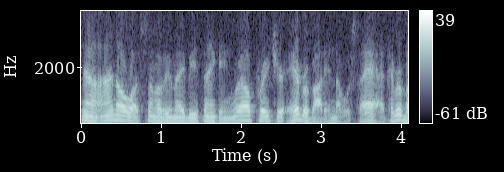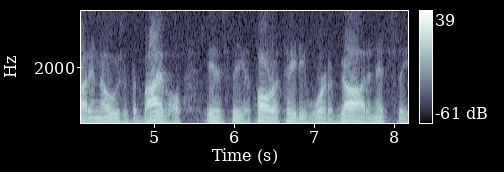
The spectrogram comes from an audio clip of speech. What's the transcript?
Now, I know what some of you may be thinking. Well, preacher, everybody knows that. Everybody knows that the Bible is the authoritative Word of God, and it's the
